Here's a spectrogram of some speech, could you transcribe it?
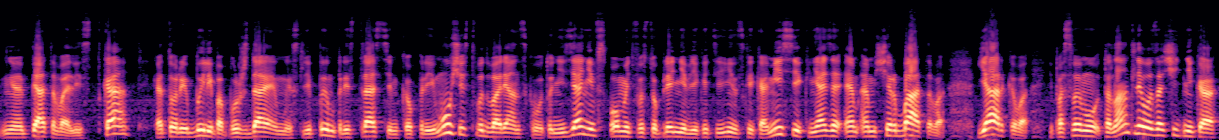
э, пятого листка, которые были побуждаемы слепым пристрастием к преимуществу дворянского, то нельзя не вспомнить выступление в Екатерининской комиссии князя М.М. Щербатова, яркого и по-своему талантливого защитника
